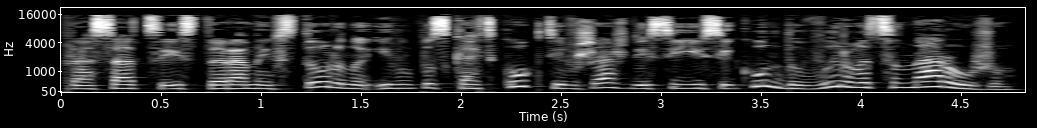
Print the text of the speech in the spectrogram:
бросаться из стороны в сторону и выпускать когти в жажде сию секунду вырваться наружу.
